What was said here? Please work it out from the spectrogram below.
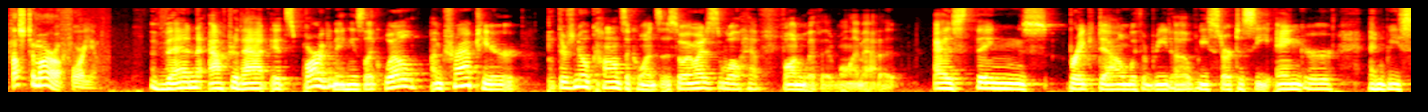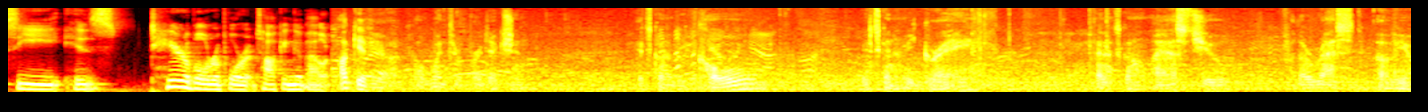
How's tomorrow for you? then after that it's bargaining he's like well i'm trapped here but there's no consequences so i might as well have fun with it while i'm at it as things break down with rita we start to see anger and we see his terrible report talking about I'll give you a, a winter prediction. It's gonna be cold, it's gonna be gray, and it's gonna last you for the rest of your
